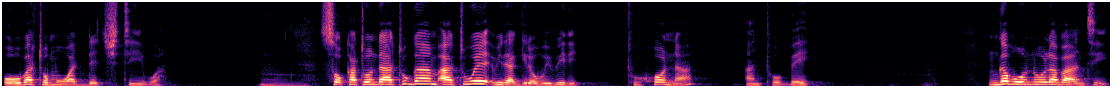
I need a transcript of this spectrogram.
Oba tomuwadde ekitiibwa so katonda atugamba atuwa ebiragiro bibiri to honor and to obey. Nga bw'onoolaba nti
